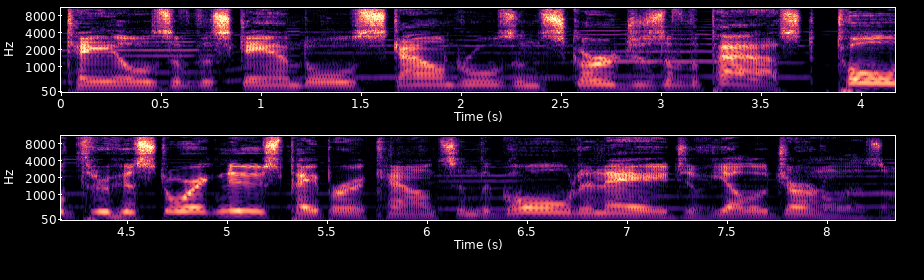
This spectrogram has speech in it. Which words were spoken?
Tales of the scandals, scoundrels, and scourges of the past, told through historic newspaper accounts in the golden age of yellow journalism.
